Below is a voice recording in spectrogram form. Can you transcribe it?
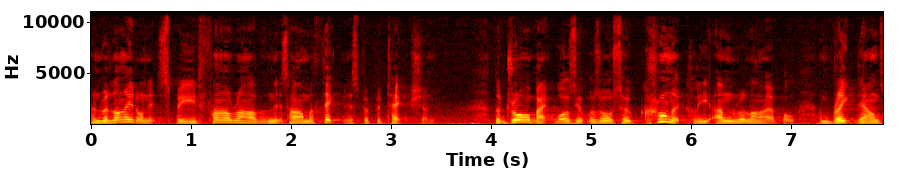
and relied on its speed far rather than its armour thickness for protection. The drawback was it was also chronically unreliable, and breakdowns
